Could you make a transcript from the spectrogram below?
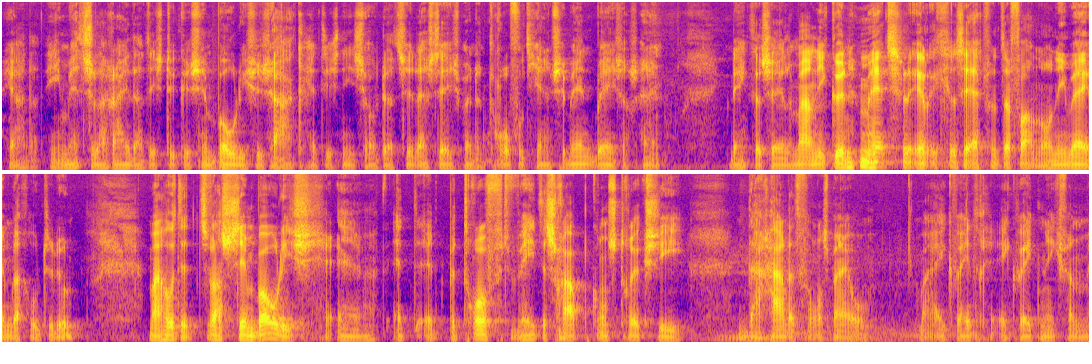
Ja, dat, die metselarij, dat is natuurlijk een symbolische zaak. Het is niet zo dat ze daar steeds met een troffeltje en cement bezig zijn. Ik denk dat ze helemaal niet kunnen metselen, eerlijk gezegd, want daar valt nog niet mee om dat goed te doen. Maar goed, het was symbolisch. Eh, het, het betrof wetenschap, constructie, daar gaat het volgens mij om. Maar ik weet, ik weet niks van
